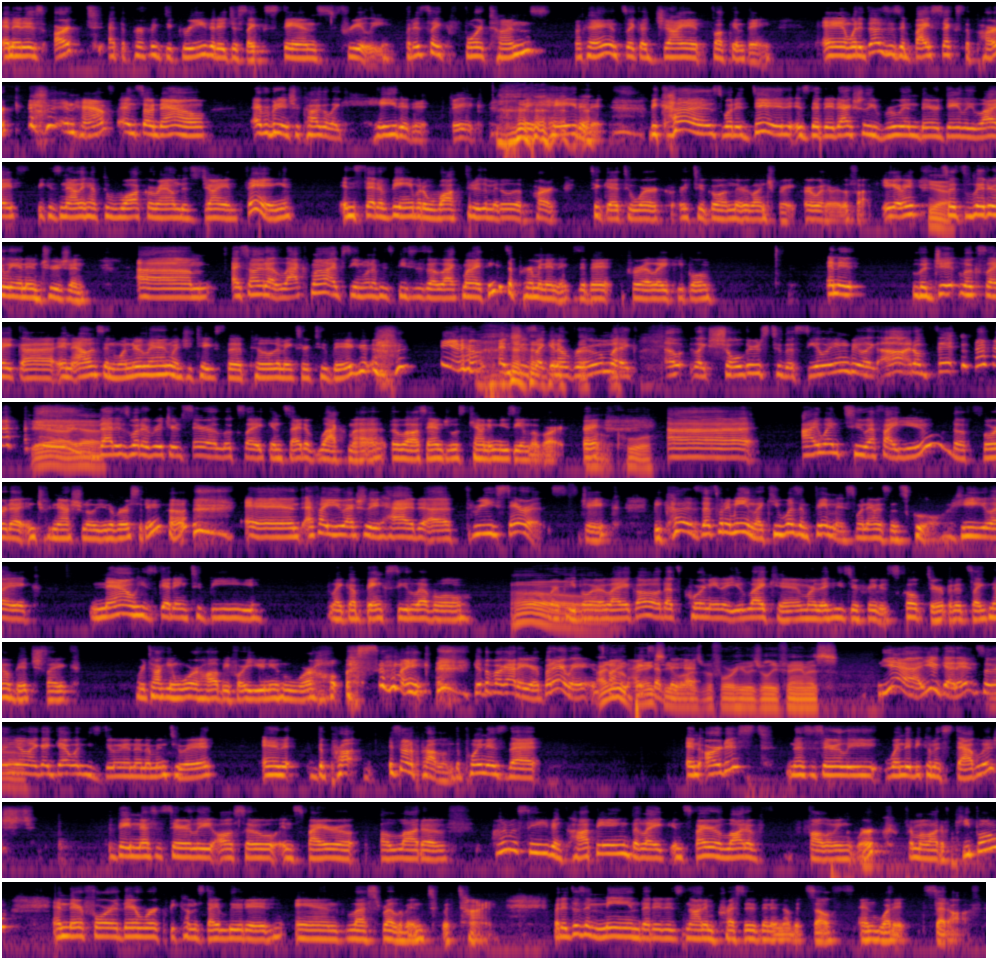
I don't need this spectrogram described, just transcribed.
And it is arced at the perfect degree that it just like stands freely. But it's like four tons. Okay. It's like a giant fucking thing. And what it does is it bisects the park in half. And so now everybody in Chicago like hated it, Jake. They hated it because what it did is that it actually ruined their daily life because now they have to walk around this giant thing instead of being able to walk through the middle of the park to get to work or to go on their lunch break or whatever the fuck. You get me? Yeah. So it's literally an intrusion. Um, I saw it at LACMA. I've seen one of his pieces at LACMA. I think it's a permanent exhibit for LA people. And it legit looks like uh, in Alice in Wonderland when she takes the pill that makes her too big. you know, and she's like in a room, like out, like shoulders to the ceiling, be like, "Oh, I don't fit." Yeah, yeah. that is what a Richard Serra looks like inside of LACMA, the Los Angeles County Museum of Art, right? Oh, cool. Uh, I went to FIU, the Florida International University, huh? and FIU actually had uh, three Serras, Jake, because that's what I mean. Like he wasn't famous when I was in school. He like now he's getting to be like a Banksy level Oh. where people are like, "Oh, that's corny that you like him or that he's your favorite sculptor," but it's like, no, bitch, like we're talking Warhol before you knew who Warhol was. like, get the fuck out of here. But anyway, it's I fine. knew who Banksy it. was before he was really famous. Yeah, you get it. So then you're like, I get what he's doing, and I'm into it. And the pro, it's not a problem. The point is that an artist necessarily, when they become established, they necessarily also inspire a, lot of I don't want to say even copying, but like inspire a lot of following work from a lot of people, and therefore their work becomes diluted and less relevant with time. But it doesn't mean that it is not impressive in and of itself and what it set off.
